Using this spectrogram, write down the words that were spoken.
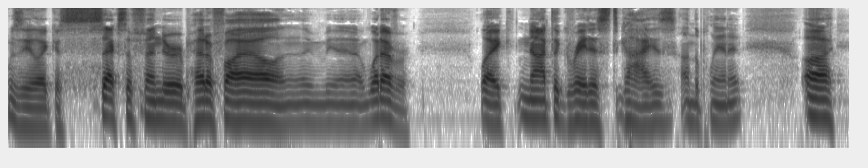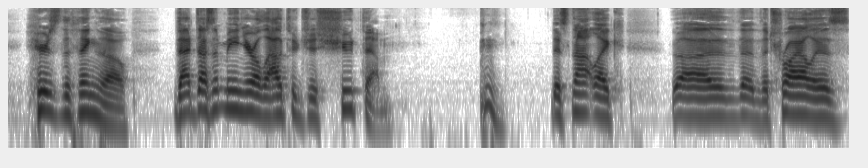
was he like a sex offender, or pedophile, and uh, whatever. Like, not the greatest guys on the planet. Uh, here's the thing though that doesn't mean you're allowed to just shoot them. It's not like uh, the the trial is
